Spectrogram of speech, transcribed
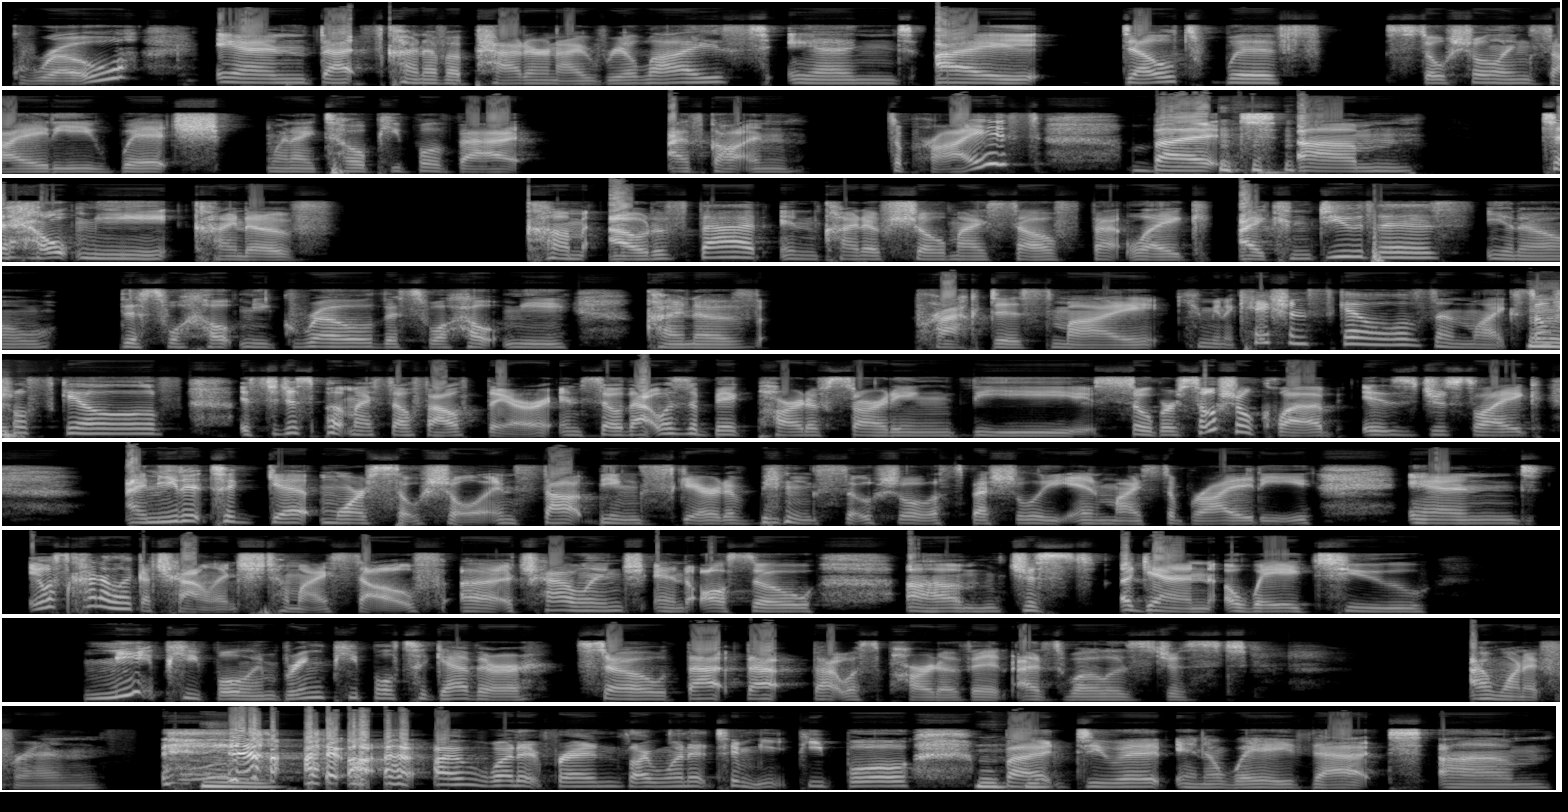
grow. And that's kind of a pattern I realized. And I dealt with social anxiety, which when I tell people that, I've gotten surprised. But um, to help me kind of come out of that and kind of show myself that, like, I can do this, you know, this will help me grow. This will help me kind of practice my communication skills and like mm. social mm. skills is to just put myself out there. And so that was a big part of starting the Sober Social Club is just like I needed to get more social and stop being scared of being social, especially in my sobriety. And it was kind of like a challenge to myself, uh, a challenge, and also um, just again a way to meet people and bring people together. So that that that was part of it, as well as just I wanted friends. Mm. I, I, I, wanted friends. I wanted to meet people, mm-hmm. but do it in a way that um,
